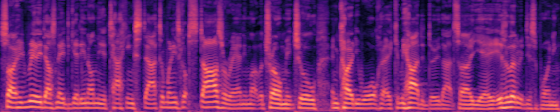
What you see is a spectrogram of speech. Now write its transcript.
So he really does need to get in on the attacking stats. And when he's got stars around him like Latrell Mitchell and Cody Walker, it can be hard to do that. So yeah, it's a little bit disappointing.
